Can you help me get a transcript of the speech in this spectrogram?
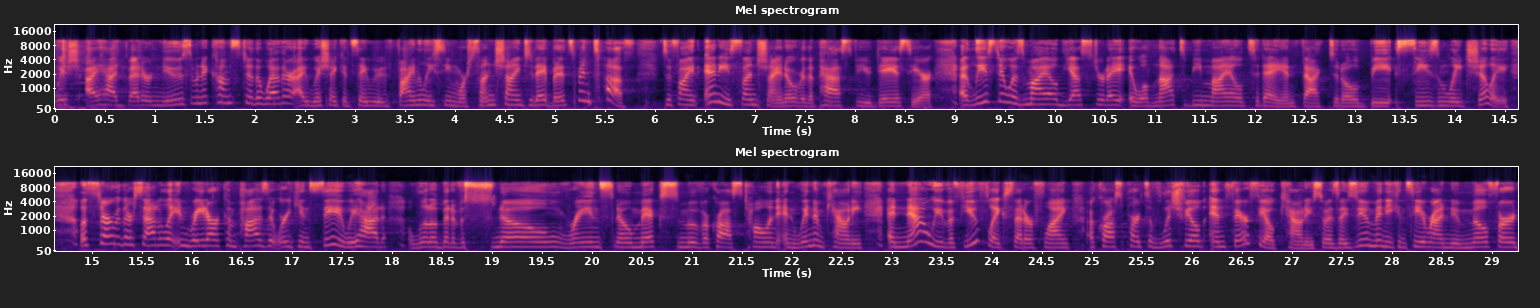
wish I had better news when it comes to the weather. I wish I could say we would finally see more sunshine today, but it's been tough to find any sunshine over the past few days here. At least it was mild yesterday. It will not be mild today. In fact, it'll be seasonably chilly. Let's start with our satellite and radar composite where you can see we had a little bit of a snow, rain, snow mix move across Tolland and Windham County. And now we have a few flakes that are flying across parts of Litchfield and Fairfield. Fairfield County. So as I zoom in, you can see around New Milford,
